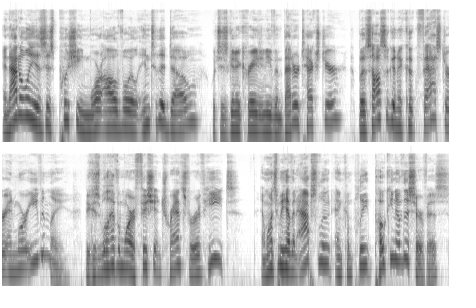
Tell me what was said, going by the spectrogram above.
And not only is this pushing more olive oil into the dough, which is going to create an even better texture, but it's also going to cook faster and more evenly because we'll have a more efficient transfer of heat. And once we have an absolute and complete poking of the surface,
